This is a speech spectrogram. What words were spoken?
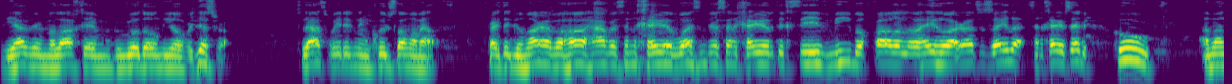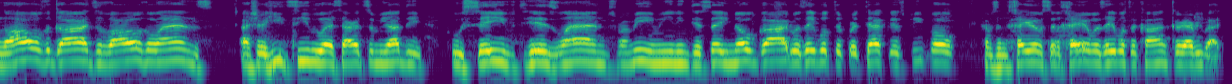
the other Malachim who ruled only over this realm. So that's why he didn't include Shlomo Melech. In fact, the Gemara of Aha Havas and Cherev wasn't there Sancherev Tichsiv Mi B'chal Elohehu Aratz said, who among all the gods of all of the lands Asher Hitzilu Es Yadi, who saved his land from me, meaning to say no God was able to protect his people from Sancherev was able to conquer everybody.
